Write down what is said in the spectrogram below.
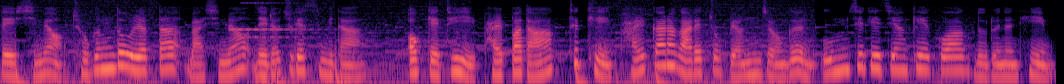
내쉬며 조금 더 올렸다 마시며 내려주겠습니다. 어깨 뒤, 발바닥, 특히 발가락 아래쪽 면적은 움직이지 않게 꽉 누르는 힘,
